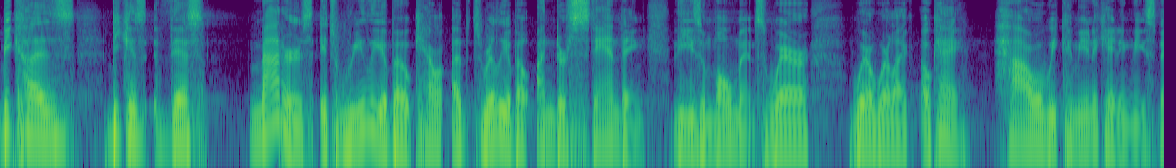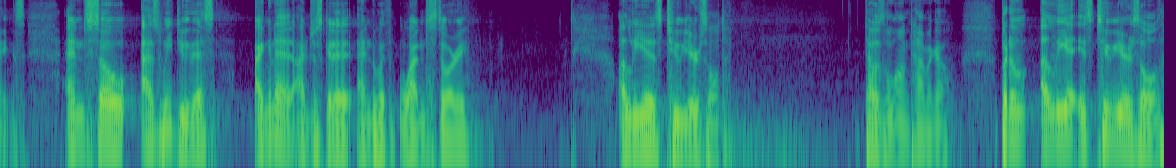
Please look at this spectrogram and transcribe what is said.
because because this matters. It's really about count, uh, it's really about understanding these moments where where we're like, okay, how are we communicating these things? And so as we do this, I'm gonna I'm just gonna end with one story. Aaliyah is two years old. That was a long time ago. But Aaliyah is two years old.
